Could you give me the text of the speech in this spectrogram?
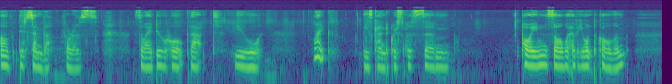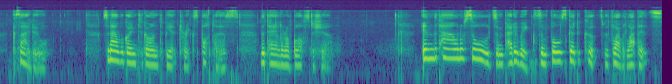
of December for us. So I do hope that you like these kind of Christmas um, poems or whatever you want to call them, because I do. So now we're going to go on to Beatrix Potter's the tailor of Gloucestershire. In the town of swords and periwigs and full skirted coats with flowered lappets,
